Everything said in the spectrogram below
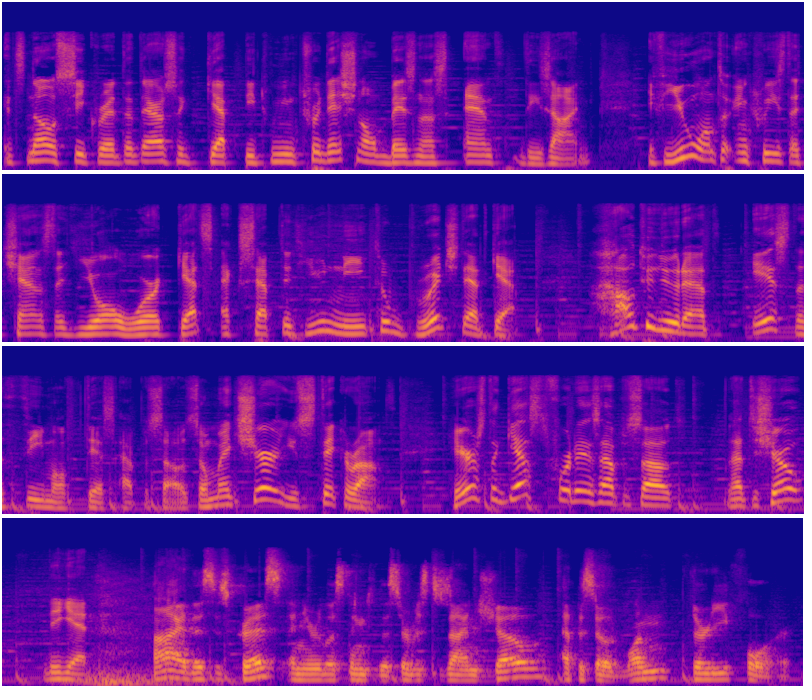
It's no secret that there's a gap between traditional business and design. If you want to increase the chance that your work gets accepted, you need to bridge that gap. How to do that is the theme of this episode, so make sure you stick around. Here's the guest for this episode. Let the show begin. Hi, this is Chris, and you're listening to the Service Design Show, episode 134.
